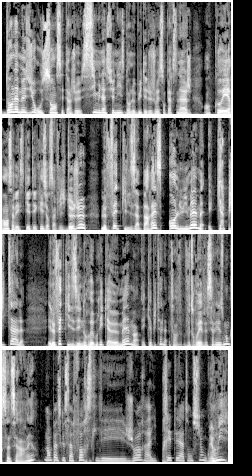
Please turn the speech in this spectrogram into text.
Dans la mesure où Sens est un jeu simulationniste dont le but est de jouer son personnage en cohérence avec ce qui est écrit sur sa fiche de jeu, le fait qu'ils apparaissent en lui-même est capital. Et le fait qu'ils aient une rubrique à eux-mêmes est capital. Attends, vous trouvez sérieusement que ça sert à rien? Non, parce que ça force les joueurs à y prêter attention. quoi. Mais oui.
